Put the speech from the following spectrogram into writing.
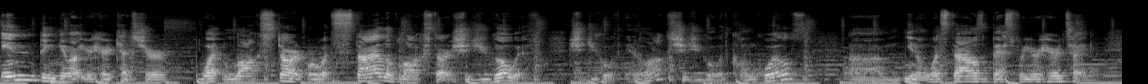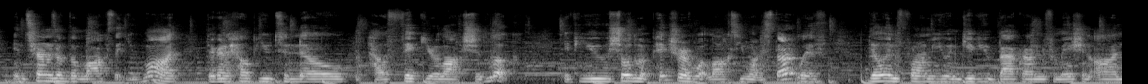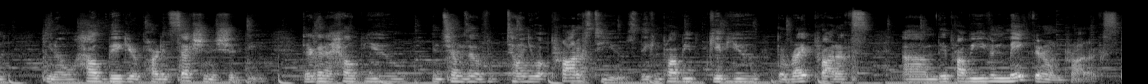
In thinking about your hair texture, what lock start or what style of lock start should you go with? Should you go with interlocks? Should you go with comb coils? Um, you know, what style is best for your hair type. In terms of the locks that you want, they're gonna help you to know how thick your locks should look. If you show them a picture of what locks you wanna start with, they'll inform you and give you background information on, you know, how big your parted section should be. They're gonna help you in terms of telling you what products to use. They can probably give you the right products. Um, they probably even make their own products.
